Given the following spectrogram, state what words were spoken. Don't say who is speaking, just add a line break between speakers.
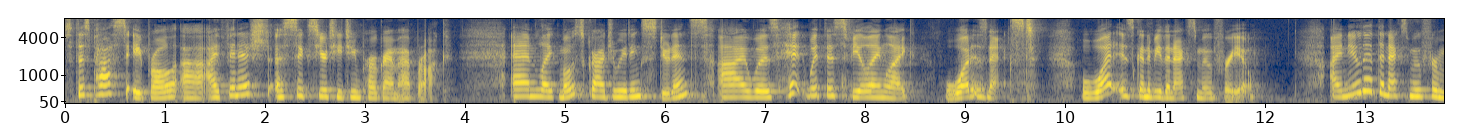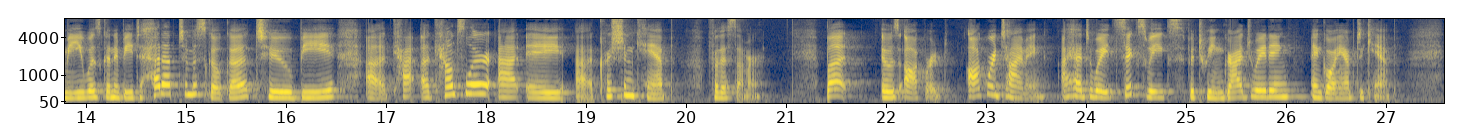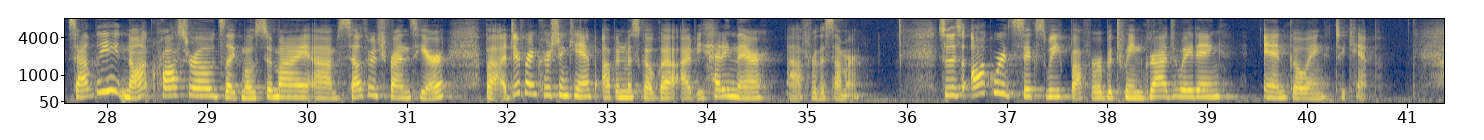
So, this past April, uh, I finished a six year teaching program at Brock. And like most graduating students, I was hit with this feeling like, what is next? What is going to be the next move for you? I knew that the next move for me was going to be to head up to Muskoka to be a, ca- a counselor at a uh, Christian camp for the summer. But it was awkward, awkward timing. I had to wait six weeks between graduating and going up to camp. Sadly, not Crossroads like most of my um, Southridge friends here, but a different Christian camp up in Muskoka. I'd be heading there uh, for the summer. So, this awkward six week buffer between graduating and going to camp.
